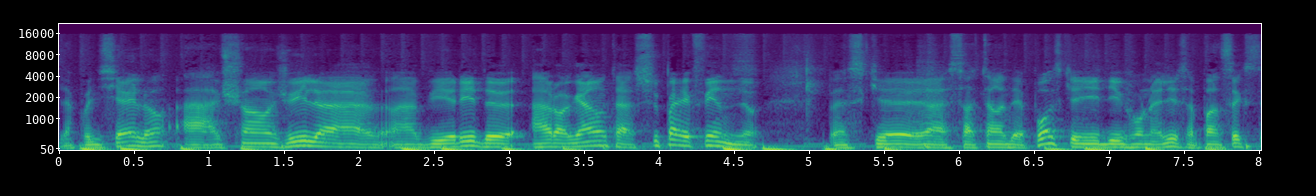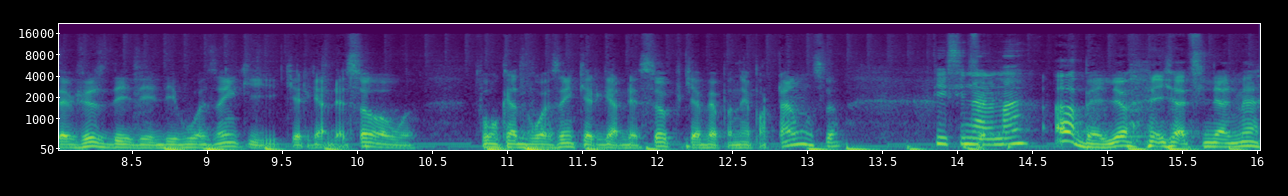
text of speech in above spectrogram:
la policière, là, a changé, là, a, a viré de arrogante à super fine, là. Parce qu'elle s'attendait pas, parce qu'il y a des journalistes, elle pensait que c'était juste des, des- des voisins qui, qui regardaient ça, ou trois ou quatre voisins qui regardaient ça, puis qui n'avaient pas d'importance, là. Puis finalement, Ah, ben là, a finalement,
